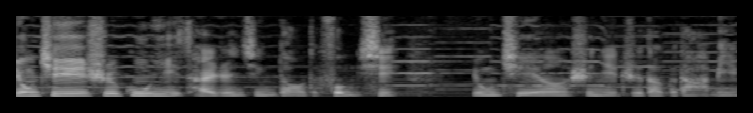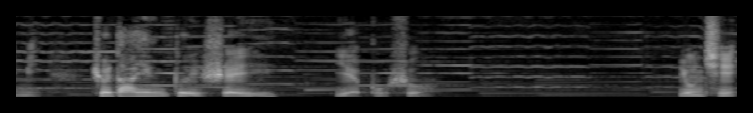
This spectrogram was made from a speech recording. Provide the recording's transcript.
勇气是故意踩人行道的缝隙，勇气啊，是你知道个大秘密，却答应对谁也不说。勇气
